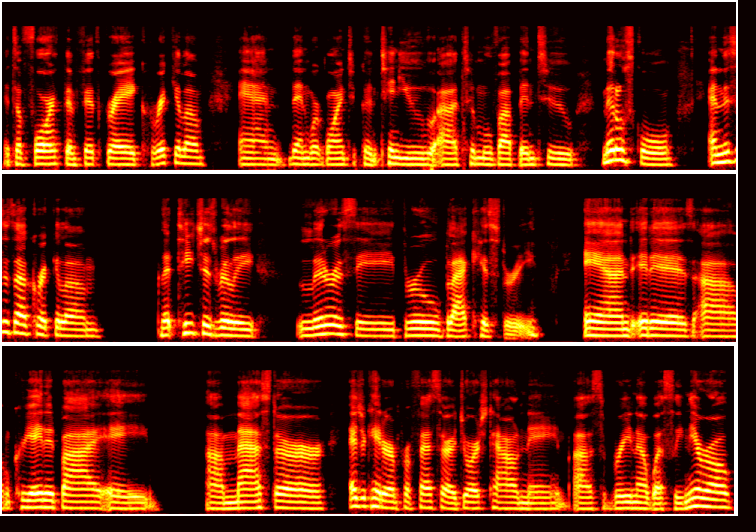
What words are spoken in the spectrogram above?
It's a fourth and fifth grade curriculum, and then we're going to continue uh, to move up into middle school. And this is a curriculum that teaches really literacy through Black history and it is um, created by a, a, master educator and professor at Georgetown named uh, Sabrina Wesley Nero.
